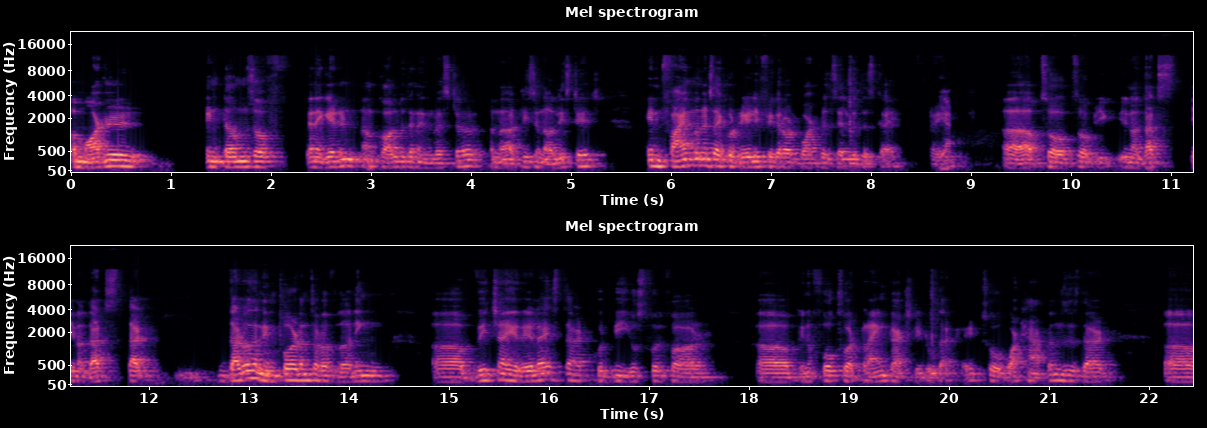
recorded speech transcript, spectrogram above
a model in terms of when i get in a call with an investor at least in early stage in five minutes i could really figure out what will sell with this guy right yeah. Uh, so so you know that's you know that's that that was an important sort of learning uh, which i realized that could be useful for uh, you know folks who are trying to actually do that right? So what happens is that uh,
